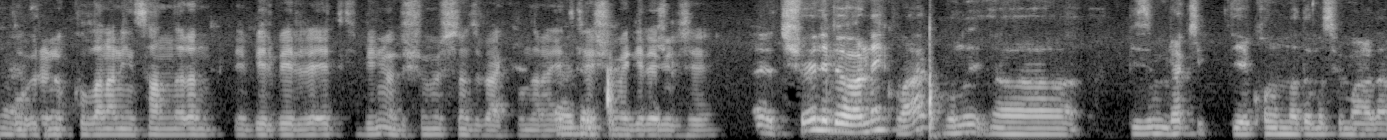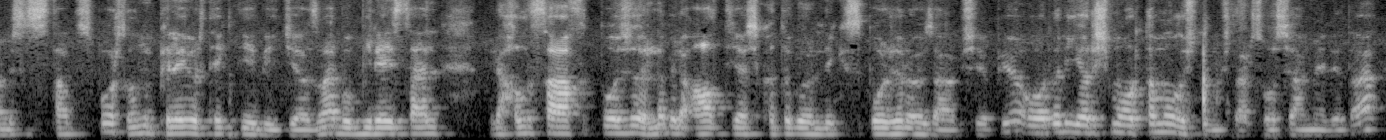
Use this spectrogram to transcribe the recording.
Evet. Bu ürünü kullanan insanların e, birbiriyle etki bilmiyorum düşünmüşsünüzdür belki bunlara evet, etkileşime evet. girebileceği. Evet şöyle bir örnek var. Bunu e, bizim rakip diye konumladığımız firmalardan birisi Stat Sports. Onun Player Tech diye bir cihaz var. Bu bireysel böyle halı saha futbolcularıyla böyle alt yaş kategorindeki sporculara özel bir şey yapıyor. Orada bir yarışma ortamı oluşturmuşlar sosyal medyada.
